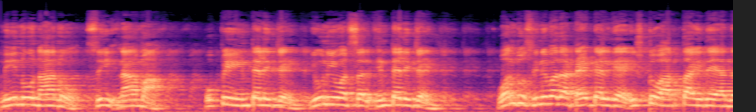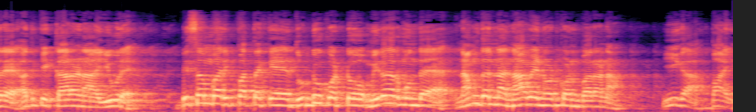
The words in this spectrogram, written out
ನೀನು, ನಾನು, ಸಿ, ನಾಮ, ಉಪ್ಪಿ ಇಂಟೆಲಿಜೆಂಟ್ ಯೂನಿವರ್ಸಲ್ ಇಂಟೆಲಿಜೆಂಟ್ ಒಂದು ಸಿನಿಮಾದ ಟೈಟಲ್ಗೆ ಇಷ್ಟು ಅರ್ಥ ಇದೆ ಅಂದ್ರೆ ಅದಕ್ಕೆ ಕಾರಣ ಇವರೇ. ಡಿಸೆಂಬರ್ ಇಪ್ಪತ್ತಕ್ಕೆ ದುಡ್ಡು ಕೊಟ್ಟು ಮಿರರ್ ಮುಂದೆ ನಮ್ದನ್ನ ನಾವೇ ನೋಡ್ಕೊಂಡು ಬರೋಣ. ಈಗ ಬಾಯ್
